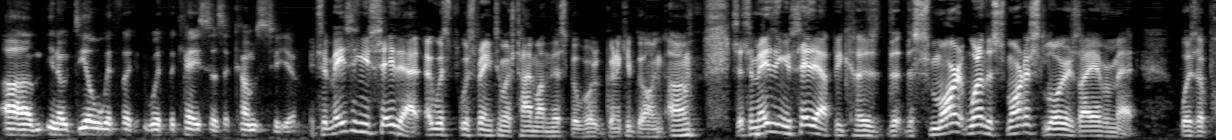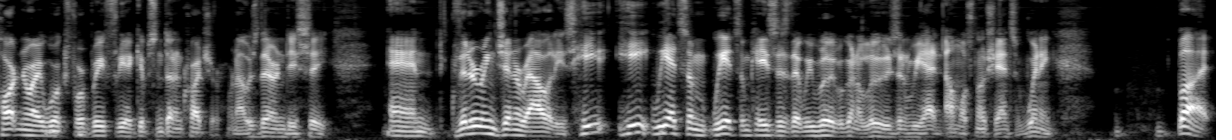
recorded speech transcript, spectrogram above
um, you know deal with the with the case as it comes to you. It's amazing you say that. I was was spending too much time on this, but we're going to keep going. Um, so it's amazing you say that because the the smart one of the smartest lawyers I ever met was a partner I worked for briefly at Gibson Dunn and Crutcher when I was there in D.C and glittering generalities. He he we had some we had some cases that we really were going to lose and we had almost no chance of winning. But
